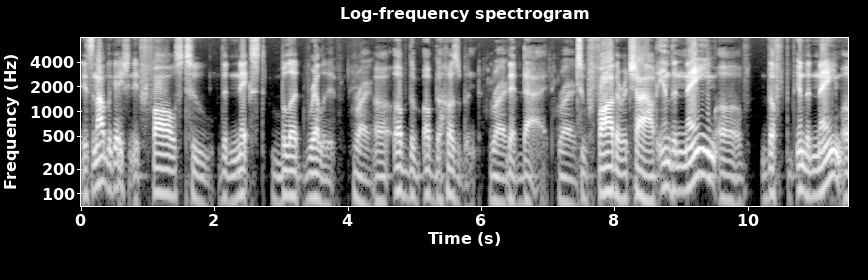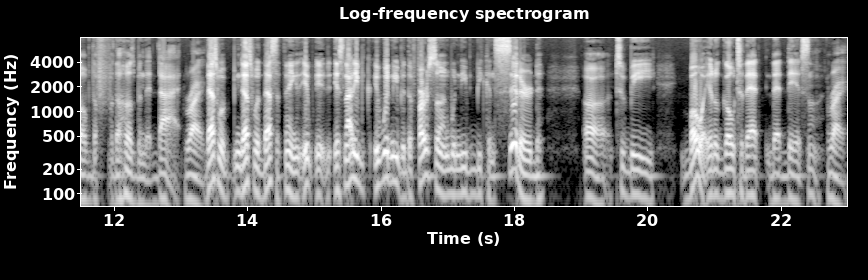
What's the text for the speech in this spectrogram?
It's an obligation. It falls to the next blood relative Right. uh, of the of the husband Right. that died Right. to father a child in the name of the in the name of the the husband that died. Right. That's what that's what that's the thing. It, it it's not even it wouldn't even the first son wouldn't even be considered uh, to be Boa. It'll go to that that dead son. right.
